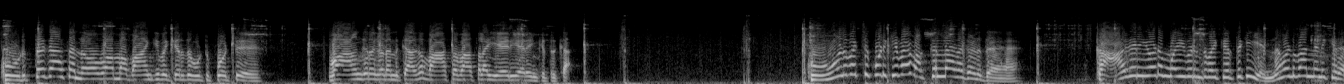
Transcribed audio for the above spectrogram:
கொடுத்த காசை நோவாம வாங்கி வைக்கிறத விட்டு போட்டு வாங்குற கடனுக்காக வாச வாசலா ஏறி இறங்கிட்டு இருக்கா. கூழ் வச்சு குடிக்கவே வக்கல்லாத கழுத. காகரியோட மொய் விருந்து வைக்கிறதுக்கு என்ன பண்ணுவான்னு நினைக்கிற?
